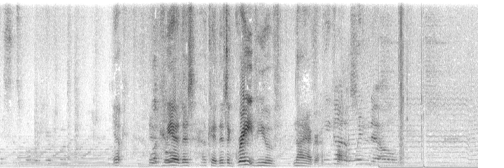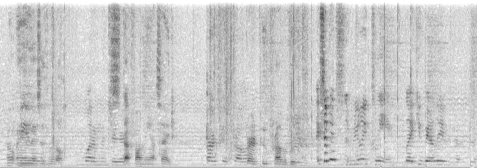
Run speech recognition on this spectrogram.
This is what we're here for. Yep. There's, yeah, there's okay. There's a great view of Niagara. We got Falls. a window. Oh, and there's a little What a majigger. stuff on the outside. Bird poop probably. Bird poop, probably. Except it's really clean. Like you barely even notice it.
